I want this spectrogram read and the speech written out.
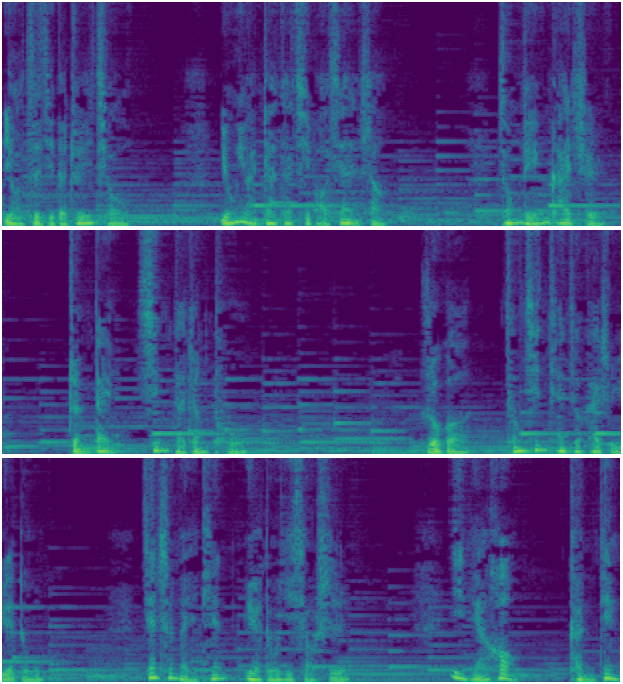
有自己的追求，永远站在起跑线上。从零开始，准备新的征途。如果从今天就开始阅读，坚持每天阅读一小时，一年后肯定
